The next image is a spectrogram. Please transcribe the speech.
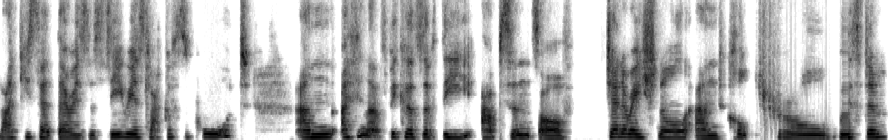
like you said, there is a serious lack of support. And I think that's because of the absence of generational and cultural wisdom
